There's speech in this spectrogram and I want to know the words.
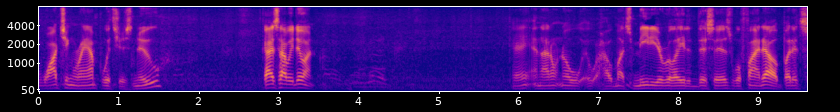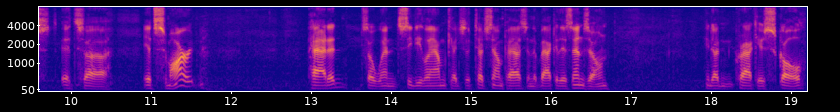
watching ramp, which is new. Guys, how we doing? Okay, and I don't know how much media related this is. We'll find out, but it's it's uh, it's smart, padded. So when CeeDee Lamb catches a touchdown pass in the back of this end zone, he doesn't crack his skull.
